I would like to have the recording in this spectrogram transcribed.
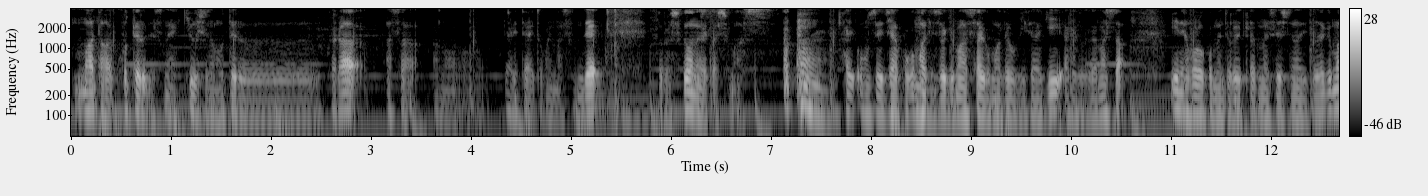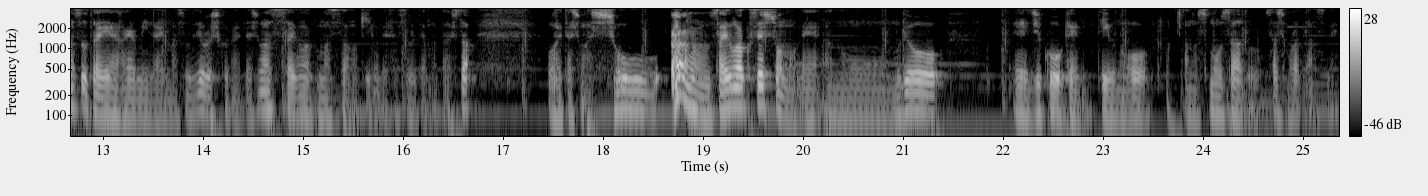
またホテルですね九州のホテルから朝あのやりたいと思いますんでよろしくお願いいたします。はい音声じゃあここまでにしておきます。最後までお聞きいただきありがとうございました。いいねフォローコメントレターメッセージなどいただけますと大変励みになりますのでよろしくお願いいたします。才能学マスターのキングです。それではまた明日お会いいたしましょう。才能学セッションのねあのー無料えー受講券っていうのをあのスポンサードさせてもらったんですね。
